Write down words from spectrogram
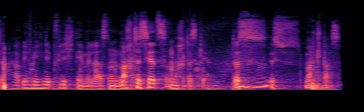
dann habe ich mich in die Pflicht nehmen lassen und mache das jetzt und mache das gern. Das ist, macht Spaß.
